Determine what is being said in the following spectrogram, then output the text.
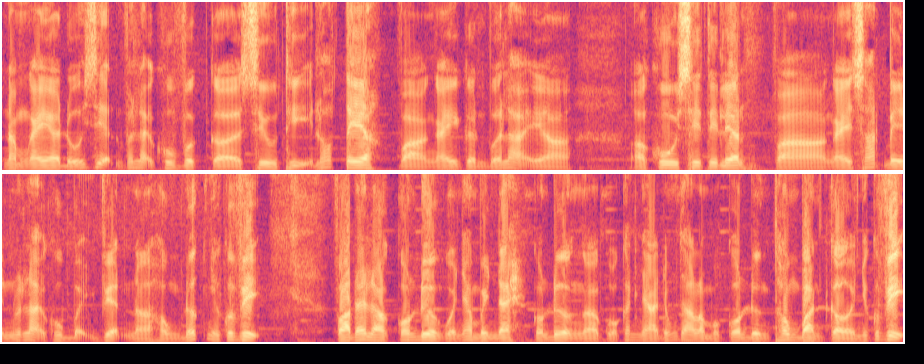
nằm ngay à, đối diện với lại khu vực à, siêu thị Lotte và ngay gần với lại à, à, khu Cityland và ngay sát bên với lại khu bệnh viện à, Hồng Đức nha quý vị. Và đây là con đường của nhà mình này con đường à, của căn nhà chúng ta là một con đường thông bàn cờ nha quý vị.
